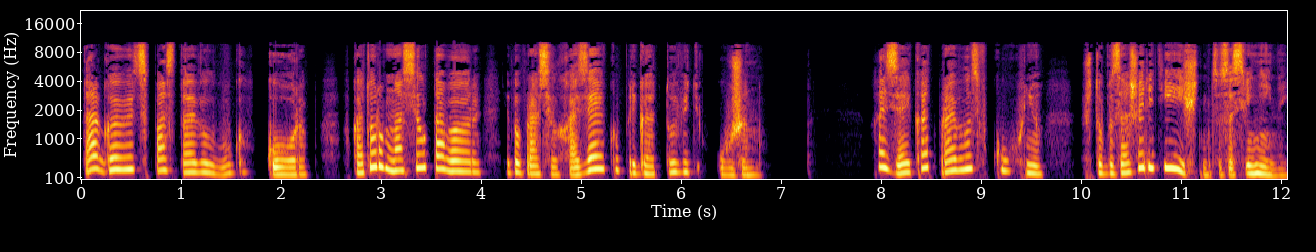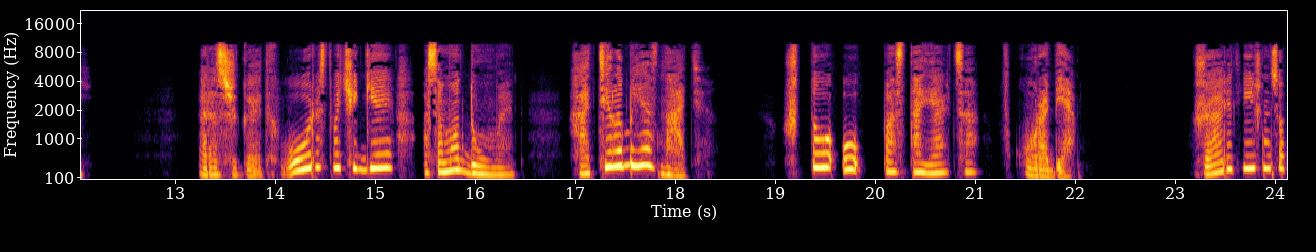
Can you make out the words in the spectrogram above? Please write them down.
Торговец поставил в угол короб, в котором носил товары, и попросил хозяйку приготовить ужин. Хозяйка отправилась в кухню, чтобы зажарить яичницу со свининой. Разжигает хворост в очаге, а сама думает, хотела бы я знать, что у постояльца в коробе. Жарит яичницу,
